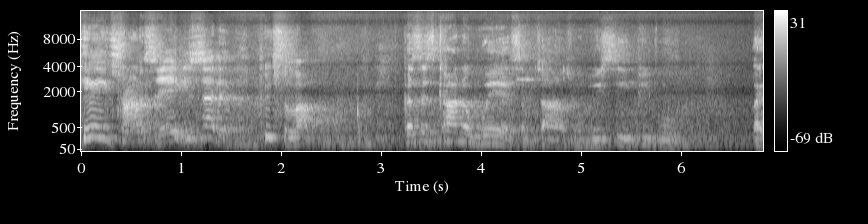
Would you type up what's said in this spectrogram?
he ain't trying to say. it. He said it. Peace a lot. Because it's kind of weird sometimes when we see people like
